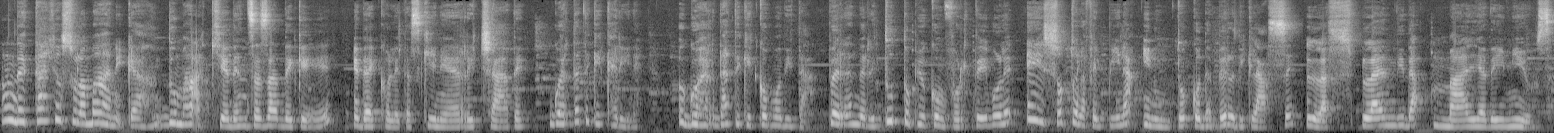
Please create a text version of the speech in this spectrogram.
un dettaglio sulla manica, due macchie denza sa che, ed ecco le taschine arricciate. Guardate che carine. Guardate che comodità, per rendere tutto più confortevole e sotto la felpina, in un tocco davvero di classe, la splendida maglia dei Muse.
